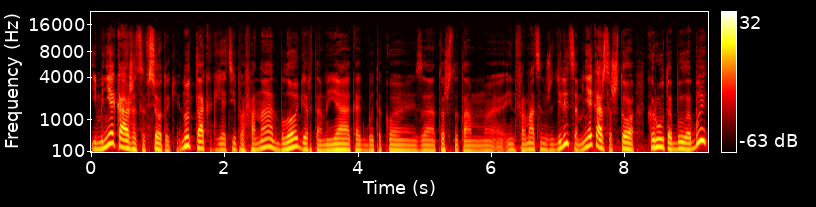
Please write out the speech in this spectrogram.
И мне кажется все-таки, ну так как я типа фанат, блогер, там, я как бы такой за то, что там э, информацией нужно делиться, мне кажется, что круто было бы,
